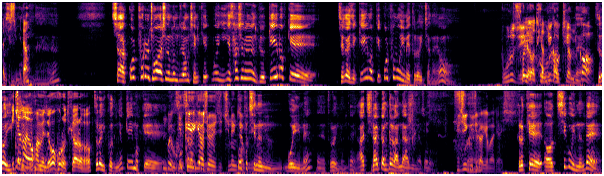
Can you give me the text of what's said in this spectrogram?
알겠습니다. 네. 자, 골프를 좋아하시는 분들이라면 재밌게, 뭐, 이게 사실은 그 게임업계, 제가 이제 게임업계 골프 모임에 들어있잖아요. 모르지. 그걸 내가 어떻게 그거 우리가 합니까? 어떻게 합니까? 들어있거든요. 있잖아요 하면 내가 그걸 어떻게 알아? 들어 있거든요. 게임 업계. 왜 이제 그렇게 사람들이 얘기하셔야지 진행자. 골프 치는 모임에 예, 들어 있는데, 아, 지랄병들 났네, 아주 그냥 서로. 구질구질하게 말이야. 씨. 그렇게, 어, 치고 있는데,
